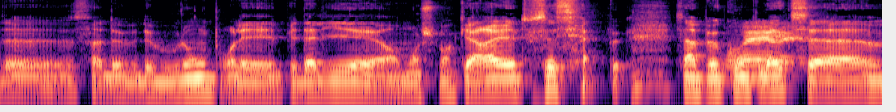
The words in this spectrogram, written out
de, enfin, de, de boulons pour les pédaliers en manchement carré, tout ça, c'est un peu, c'est un peu complexe. euh,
